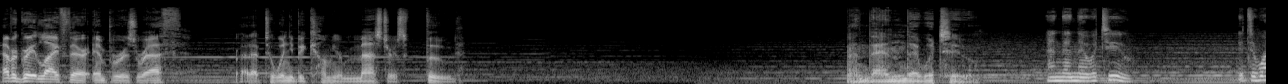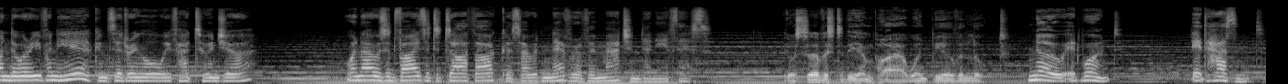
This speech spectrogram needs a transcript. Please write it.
Have a great life there, Emperor's Wrath. Right up to when you become your master's food. And then there were two. And then there were two. It's a wonder we're even here, considering all we've had to endure. When I was advisor to Darth Arkous, I would never have imagined any of this. Your service to the Empire won't be overlooked. No, it won't. It hasn't.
